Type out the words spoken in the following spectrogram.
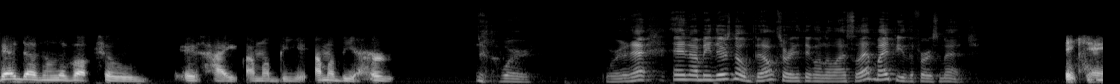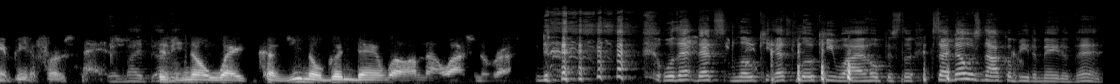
that doesn't live up to his hype, I'm gonna be. I'm gonna be hurt. Word. Word. And, that, and I mean, there's no belts or anything on the line, so that might be the first match. It can't be the first match. It might be. There's mean, no way because you know good and damn well I'm not watching the rest. well, that that's low key. That's low key why I hope it's the because I know it's not going to be the main event.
